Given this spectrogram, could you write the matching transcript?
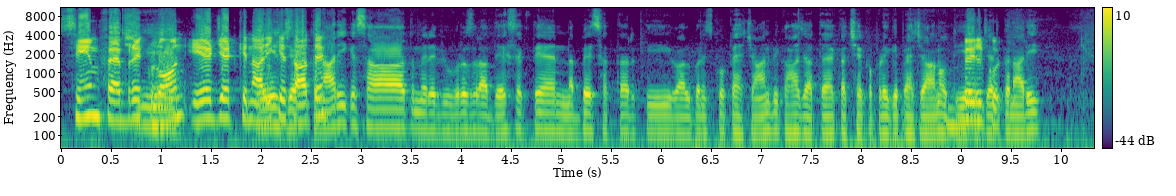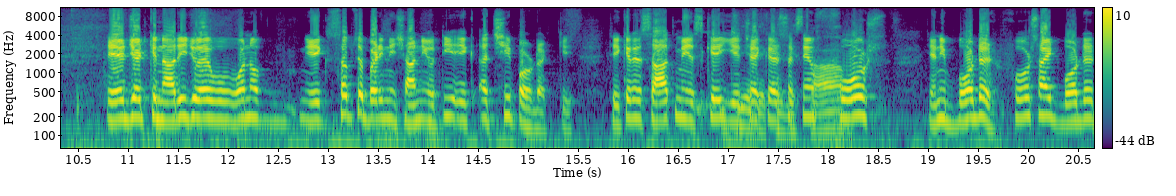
Same fabric lawn air jet किनारी के साथ है। किनारी के साथ मेरे व्यूवर्स आप देख सकते हैं नब्बे सत्तर की गालबन इसको पहचान भी कहा जाता है कच्चे कपड़े की पहचान होती है बिल्कुल। जेट किनारी। एयर जेट किनारी जो है वो वन ऑफ़ एक सबसे बड़ी निशानी होती है एक अच्छी प्रोडक्ट की। ठीक है ना? साथ में इसके ये ये चेक कर सकते हैं फोर्स यानी border four side border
